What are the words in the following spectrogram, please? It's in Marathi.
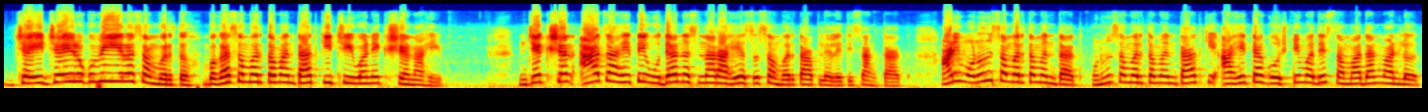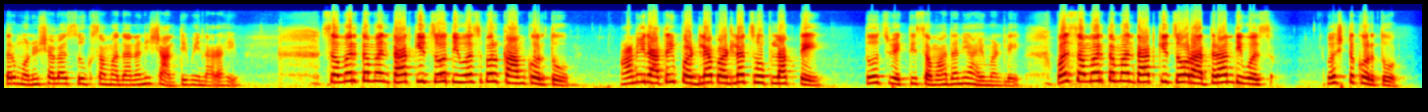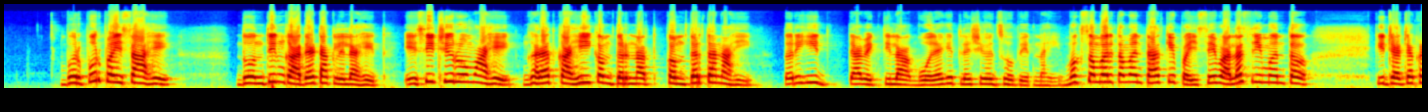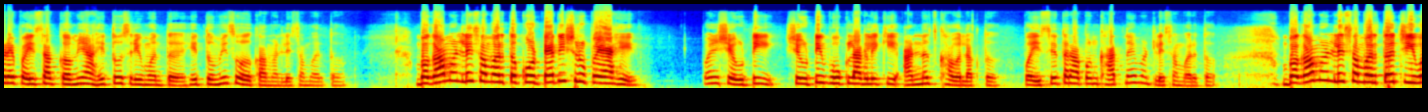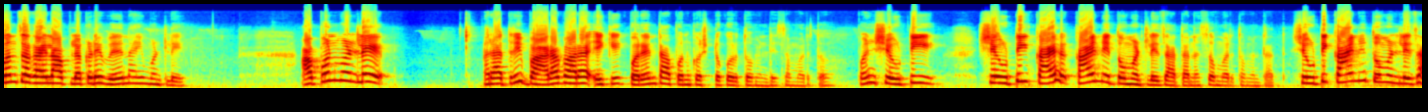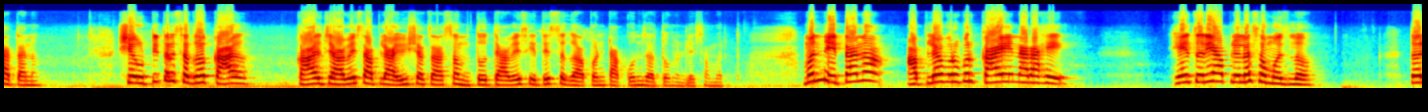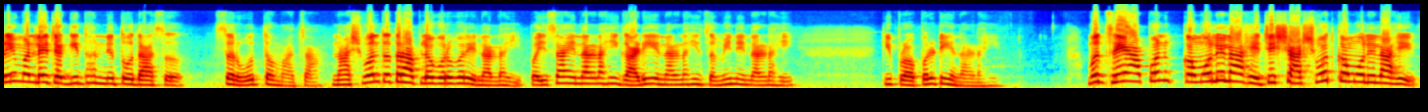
जय जय रघुवीर समर्थ. बघा समर्थ म्हणतात की जीवन एक क्षण आहे. जे क्षण आज आहे ते उद्या नसणार आहे असं समर्थ आपल्याला ते सांगतात. आणि म्हणून समर्थ म्हणतात. म्हणून समर्थ म्हणतात की आहे त्या गोष्टीमध्ये समाधान मानलं तर मनुष्याला सुख समाधान आणि शांती मिळणार आहे. समर्थ म्हणतात की जो दिवसभर काम करतो आणि रात्री पडल्या पडल्या झोप लागते तोच व्यक्ती समाधानी आहे म्हणले. पण समर्थ म्हणतात की जो रात्रांदिवस कष्ट करतो भरपूर पैसा आहे. दोन तीन गाद्या टाकलेल्या आहेत. ए सीची रूम आहे. घरात काहीही कमतरनात कमतरता नाही. तरीही त्या व्यक्तीला गोळ्या घेतल्याशिवाय झोप येत नाही. मग समर्थ म्हणतात की पैसेवाला श्रीमंत. की ज्याच्याकडे पैसा कमी आहे तो श्रीमंत. हे तुम्हीच ओळखा म्हणले समर्थ. बघा म्हणले समर्थ कोट्याधीश रुपये आहे. पण शेवटी शेवटी भूक लागली की अन्नच खावं लागतं. पैसे तर आपण खात नाही म्हटले समर्थ. बघा म्हणले समर्थ जीवन जगायला आपल्याकडे वेळ नाही म्हटले. आपण म्हणले रात्री बारा बारा एक एक पर्यंत आपण कष्ट करतो म्हणले समर्थ. पण शेवटी शेवटी काय काय नेतो म्हटले जाताना समर्थ म्हणतात. शेवटी काय नेतो म्हणले जाताना? शेवटी तर सगळं काळ काळ ज्यावेळेस आपल्या आयुष्याचा संपतो त्यावेळेस येथे सगळं आपण टाकून जातो म्हणले समर्थ. मग नेताना आपल्याबरोबर काय येणार आहे? हे जरी आपल्याला समजलं तरी म्हणले जगी धन्य तो दास. सर्वोत्तमाचा. नाशवंत तर आपल्याबरोबर येणार नाही. पैसा येणार नाही गाडी येणार नाही जमीन येणार नाही की प्रॉपर्टी येणार नाही. मग जे आपण कमवलेलं आहे जे शाश्वत कमवलेलं आहे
